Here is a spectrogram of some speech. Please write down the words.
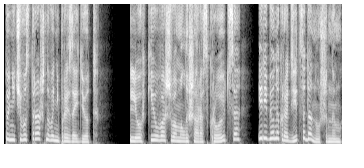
то ничего страшного не произойдет легкие у вашего малыша раскроются, и ребенок родится доношенным».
